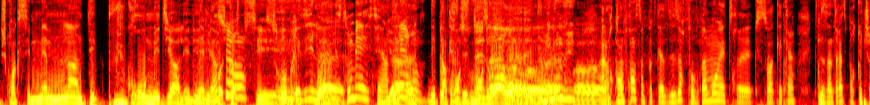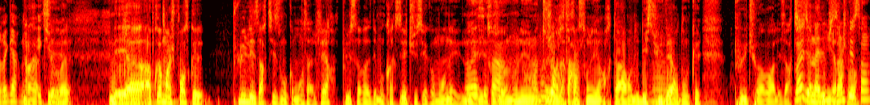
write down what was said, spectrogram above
je crois que c'est même l'un des plus gros médias, les, les, les podcasts. hein. C'est au Brésil, ouais. euh, laisse tomber, c'est un délire. hein. Des podcasts de deux de- heures, ouais, euh, ouais, des millions de vues. ouais, ouais. Alors qu'en France, un podcast de deux heures, faut vraiment être euh, que ce soit quelqu'un qui nous intéresse pour que tu regardes. Ouais, et que, vrai. Mais euh, après, moi, je pense que plus les artistes vont commencer à le faire, plus ça va se démocratiser. Tu sais comment on est. Nous, Ouais, est toujours- on On on a- la. France, on est en retard, on est des suiveurs. Donc, plus tu vas voir les artistes. Ouais, il y en a de plus en plus, hein.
